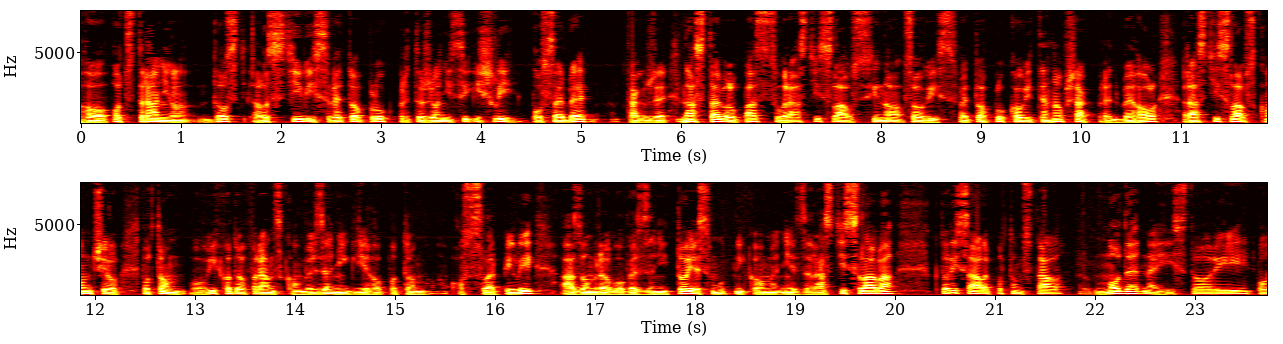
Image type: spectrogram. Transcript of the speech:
ho odstránil dosť lstivý svetopluk, pretože oni si išli po sebe, takže nastavil pascu Rastislav synocovi Svetoplukovi, ten ho však predbehol. Rastislav skončil potom vo východofranskom väzení, kde ho potom oslepili a zomrel vo väzení. To je smutný koniec Rastislava, ktorý sa ale potom stal v modernej histórii po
